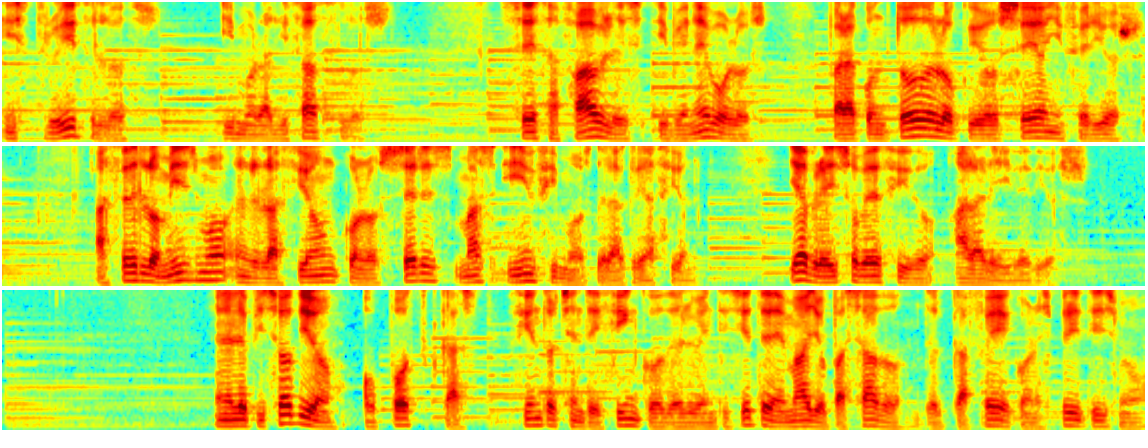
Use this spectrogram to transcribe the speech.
instruidlos y moralizadlos sed afables y benévolos para con todo lo que os sea inferior. Haced lo mismo en relación con los seres más ínfimos de la creación, y habréis obedecido a la ley de Dios. En el episodio o podcast 185 del 27 de mayo pasado del Café con Espiritismo,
